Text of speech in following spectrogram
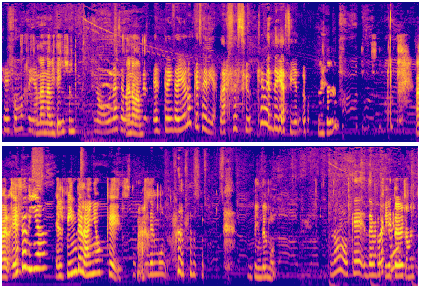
¿Qué? ¿Cómo se llama? La Navidation. No, una semana. Ah, no, vamos. El 31, ¿qué sería? ¿Qué vendría haciendo? A ver, ese día, el fin del año, ¿qué es? Ah, Del mundo. el fin del mundo. No, ¿qué? ¿De verdad Sí, que? teóricamente.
